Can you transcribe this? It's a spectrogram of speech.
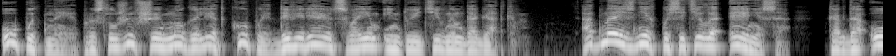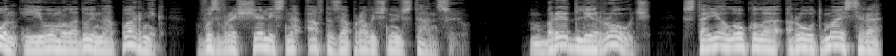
Опытные, прослужившие много лет копы, доверяют своим интуитивным догадкам. Одна из них посетила Эниса, когда он и его молодой напарник возвращались на автозаправочную станцию. Брэдли Роуч стоял около роудмастера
